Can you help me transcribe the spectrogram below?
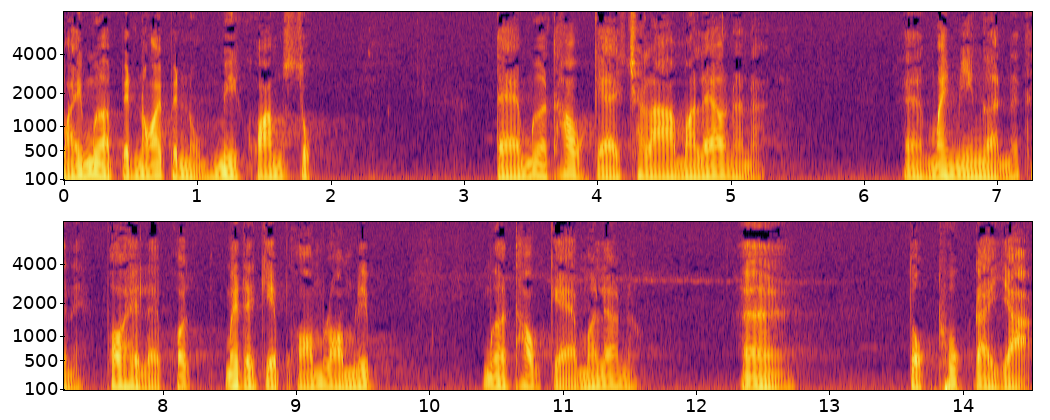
มัยเมื่อเป็นน้อยเป็นหนุ่มมีความสุข แต่เมื่อเท่าแก่ชรามาแล้วนั่นนะไม่มีเงินนะท่านนี่เพราะเหตุอะไรเพราะไม่ได้เก็บหอมรอมริบ เมื่อเท่าแก่มาแล้วเนาะตกทุกข์ได้ยาก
